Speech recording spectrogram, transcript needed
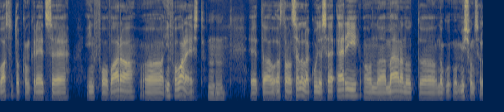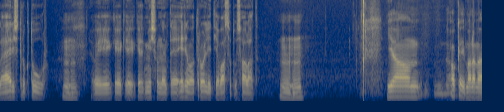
vastutab konkreetse infovara, äh, infovara eest mm. -hmm et äh, vastavalt sellele, kuidas see äri on määranud nagu, mis on selle äri struktuur mm -hmm. või mis on nende erinevad rollid ja vastutusalad mm. -hmm. Ja okei okay,, me oleme,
